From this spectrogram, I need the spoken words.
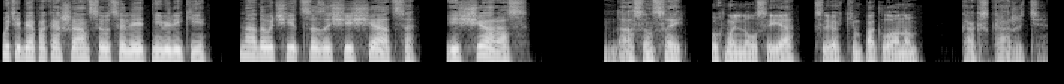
У тебя пока шансы уцелеть невелики. Надо учиться защищаться. Еще раз. — Да, сенсей, — ухмыльнулся я с легким поклоном. — Как скажете.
